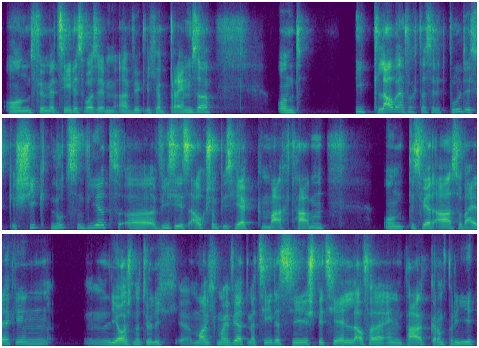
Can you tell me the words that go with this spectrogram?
Und für Mercedes war es eben wirklich ein Bremser. Und ich glaube einfach, dass Red Bull das geschickt nutzen wird, äh, wie sie es auch schon bisher gemacht haben. Und das wird auch so weitergehen. Mm, ja, natürlich, äh, manchmal wird Mercedes sie speziell auf ein paar Grand Prix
